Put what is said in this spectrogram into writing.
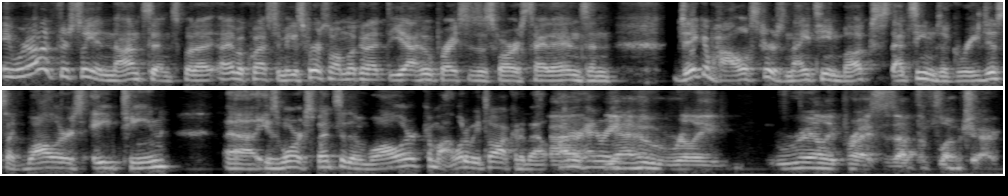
Hey, we're not officially in nonsense, but I, I have a question because first of all, I'm looking at the Yahoo prices as far as tight ends, and Jacob Hollister is 19 bucks. That seems egregious. Like Waller's 18. Uh, he's more expensive than Waller. Come on, what are we talking about? Hunter Uh, Henry. Yahoo really, really prices up the flow chart.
